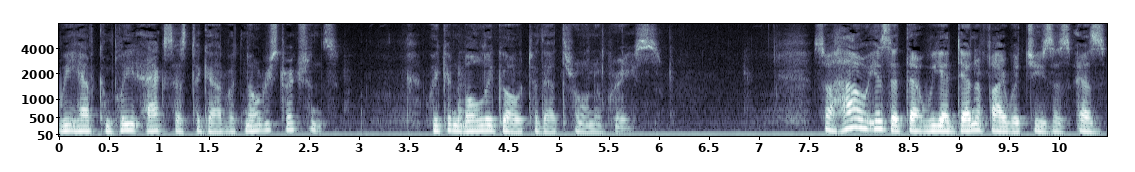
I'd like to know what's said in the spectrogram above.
we have complete access to God with no restrictions. We can boldly go to that throne of grace. So, how is it that we identify with Jesus as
